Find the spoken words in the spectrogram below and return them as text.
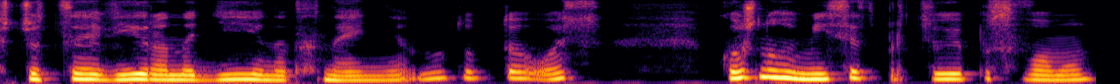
що це віра, надія, натхнення. Ну, тобто, ось кожного місяць працює по-своєму.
